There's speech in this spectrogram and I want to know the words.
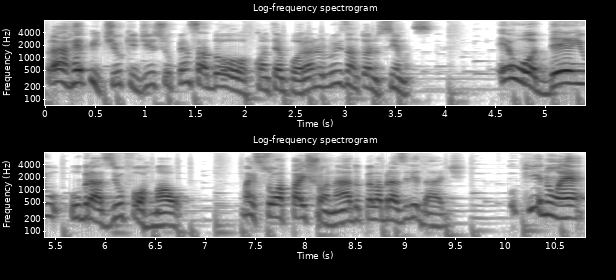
para repetir o que disse o pensador contemporâneo Luiz Antônio Simas. Eu odeio o Brasil formal, mas sou apaixonado pela brasilidade. O que não é,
